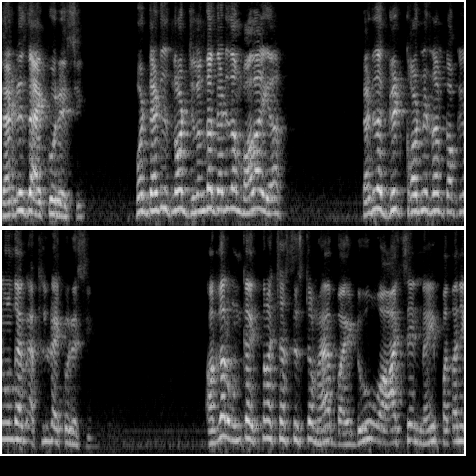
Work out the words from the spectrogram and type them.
that is the accuracy but that is not Jalandhar that is Ambala yeah that is the grid coordinates I'm talking on the absolute accuracy अगर उनका इतना अच्छा सिस्टम है बाइडू आज से नहीं पता नहीं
